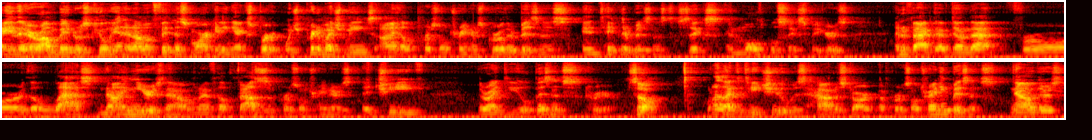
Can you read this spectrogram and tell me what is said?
Hey there, I'm Bedros Keuilian and I'm a fitness marketing expert, which pretty much means I help personal trainers grow their business and take their business to six and multiple six figures. And in fact, I've done that for the last nine years now, and I've helped thousands of personal trainers achieve their ideal business career. So, what I'd like to teach you is how to start a personal training business. Now, there's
